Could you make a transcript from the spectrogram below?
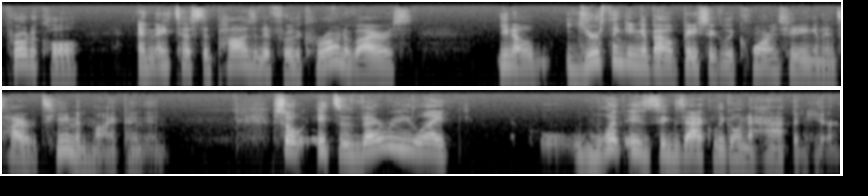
protocol and they tested positive for the coronavirus, you know, you're thinking about basically quarantining an entire team in my opinion. So it's very like what is exactly going to happen here?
